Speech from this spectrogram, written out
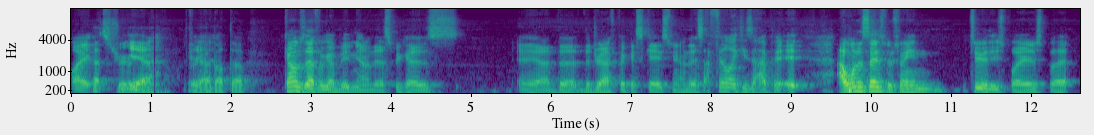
Like That's true. Yeah. Forgot yeah. about that. Cone's definitely gonna beat me on this because yeah, the the draft pick escapes me on this. I feel like he's a high pick. It, I want to say it's between two of these players, but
